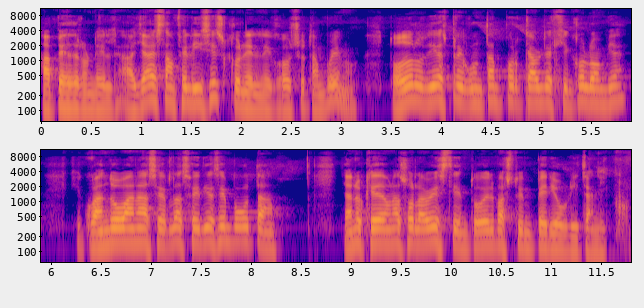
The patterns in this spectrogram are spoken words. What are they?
A Pedronel, allá están felices con el negocio tan bueno. Todos los días preguntan por cable aquí en Colombia que cuándo van a hacer las ferias en Bogotá. Ya no queda una sola bestia en todo el vasto imperio británico.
